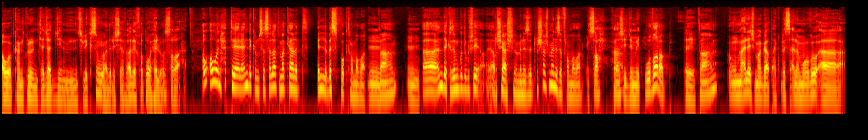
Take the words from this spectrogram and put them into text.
اول كان كل الإنتاجات تجينا من نتفليكس أي. وهذه الأشياء. فهذه خطوة حلوة الصراحة. أو اول حتى يعني عندك المسلسلات ما كانت إلا بس في وقت رمضان مم. فاهم؟ مم. آه عندك زي ما قلت قبل شيء رشاش لما نزل. رشاش ما نزل في رمضان. صح هذا؟ شيء جميل. وضرب. إيه. فاهم؟ ومعليش ما قاطعك بس على موضوع آه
